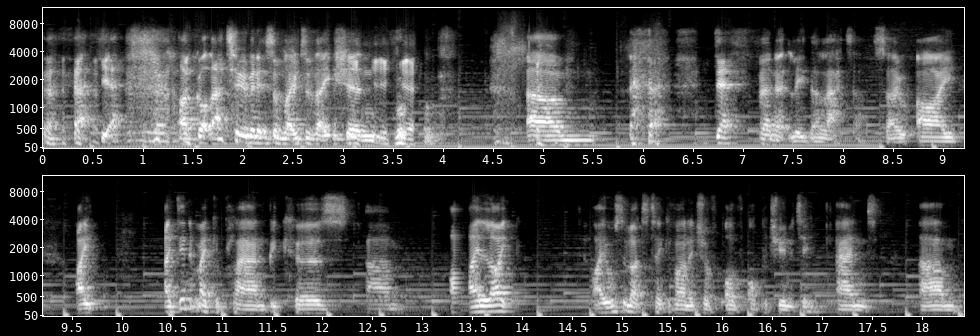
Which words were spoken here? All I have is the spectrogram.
yeah, I've got that two minutes of motivation. yeah um, definitely the latter. So I, I, I didn't make a plan because um, I like. I also like to take advantage of, of opportunity, and um,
